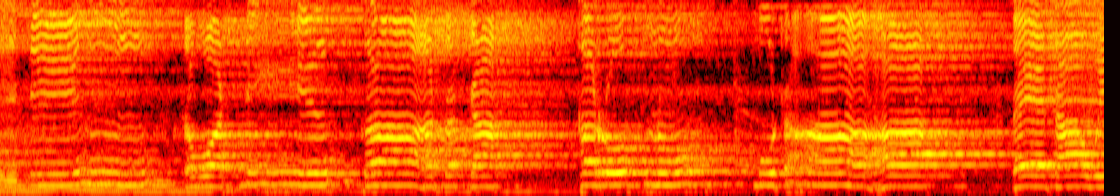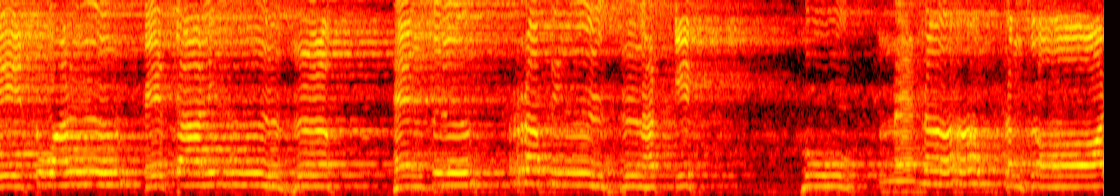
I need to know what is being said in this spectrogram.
ที่จริง สวัสดีข้าจะจะคารพนกบูชาแต่ทาเวทวันเทพจาลินแห่งซึ่งรับบินหัดจิต ผู้แนะนำสั่งสอน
